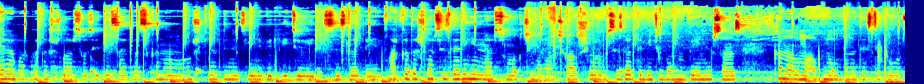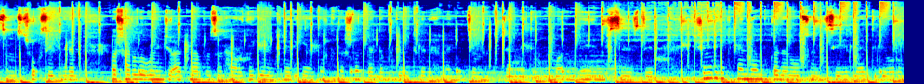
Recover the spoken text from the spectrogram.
Merhaba arkadaşlar, Sosyete Sayfası kanalıma hoş geldiniz. Yeni bir video ile sizlerleyim. Arkadaşlar sizlere yeniler sunmak için her an çalışıyorum. Sizler de videolarımı beğeniyorsanız kanalıma abone olup bana destek olursanız çok sevinirim. Başarılı oyuncu Alp Navruz'un harika görüntüleri geldi arkadaşlar. Ben de bu görüntüleri hemen videomda düzenledim. Umarım beğenmişsinizdir. Şimdilik benden bu kadar olsun. Seyirler diliyorum.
